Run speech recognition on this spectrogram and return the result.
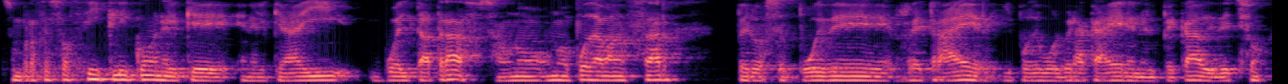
Es un proceso cíclico en el que, en el que hay vuelta atrás, o sea, uno, uno puede avanzar, pero se puede retraer y puede volver a caer en el pecado. Y de hecho,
